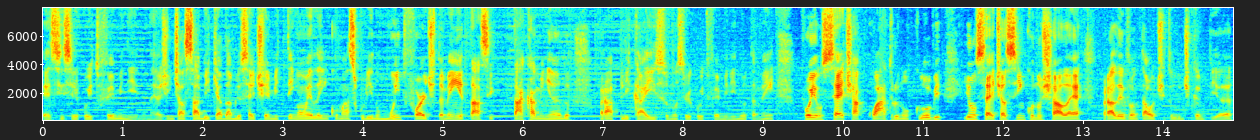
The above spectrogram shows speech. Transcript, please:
esse circuito feminino, né? A gente já sabe que a W7M tem um elenco masculino muito forte também e tá, se, tá caminhando para aplicar isso no circuito feminino também. Foi um 7 a 4 no clube e um 7 a 5 no chalé para levantar o título de campeã,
